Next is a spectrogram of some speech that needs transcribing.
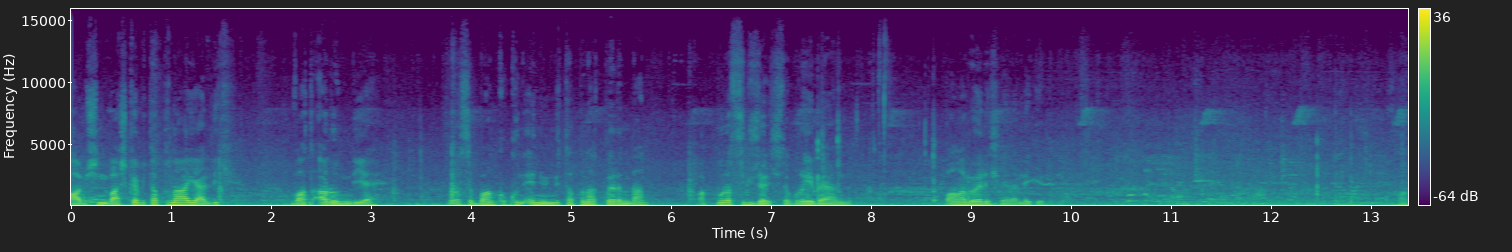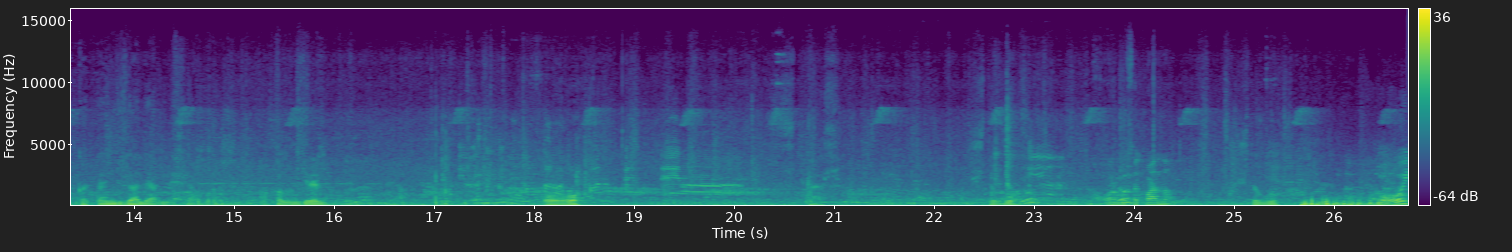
Abi şimdi başka bir tapınağa geldik. Wat Arun diye. Burası Bangkok'un en ünlü tapınaklarından. Bak burası güzel işte. Burayı beğendim. Bana böyle şeylerle gelin. Hakikaten güzel yermiş ya burası. Bakalım girelim. Oo. Süper. İşte bu. İşte bu. Hoy.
